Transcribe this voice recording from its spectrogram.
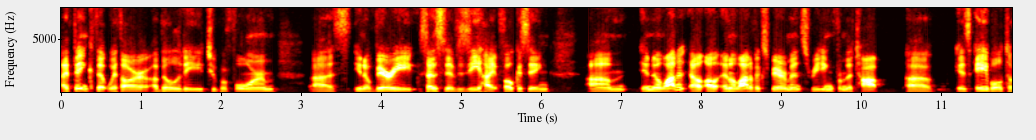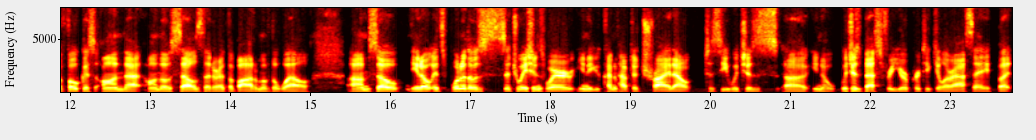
I think that with our ability to perform, uh, you know, very sensitive Z height focusing, um, in a lot of uh, in a lot of experiments, reading from the top uh, is able to focus on that on those cells that are at the bottom of the well. Um, so you know, it's one of those situations where you know you kind of have to try it out to see which is uh, you know which is best for your particular assay. But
